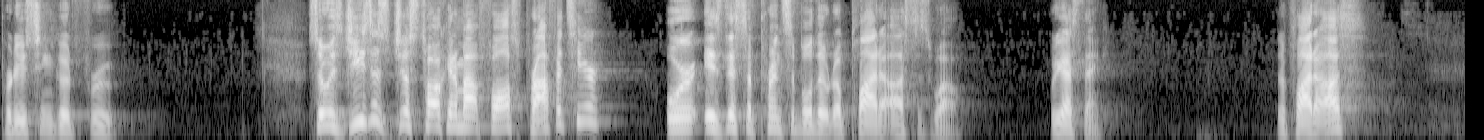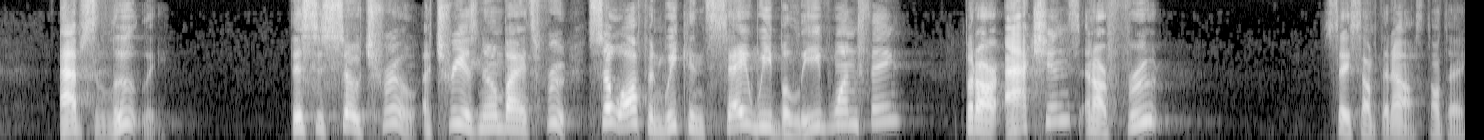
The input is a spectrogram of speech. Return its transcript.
producing good fruit. So, is Jesus just talking about false prophets here? Or is this a principle that would apply to us as well? What do you guys think? Does it apply to us? Absolutely. This is so true. A tree is known by its fruit. So often we can say we believe one thing, but our actions and our fruit say something else, don't they?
